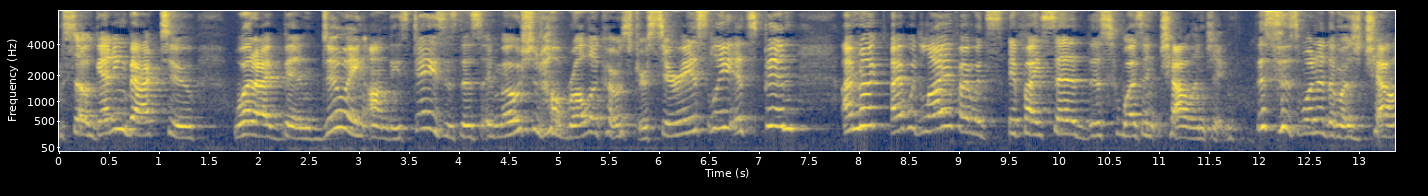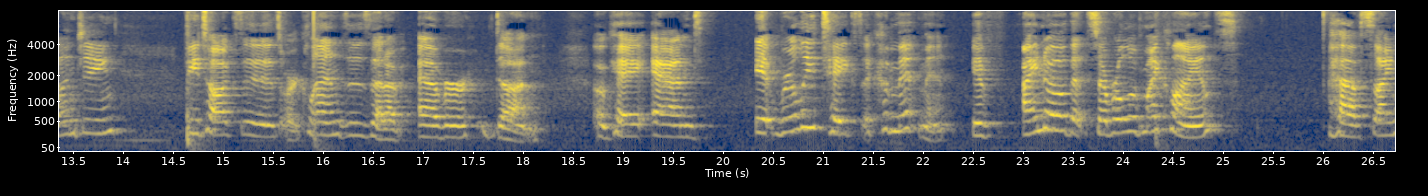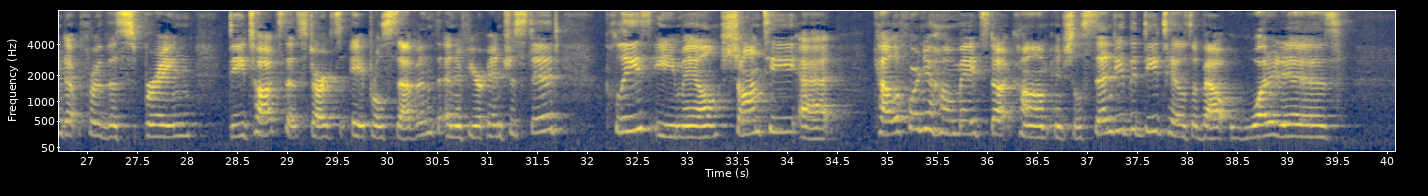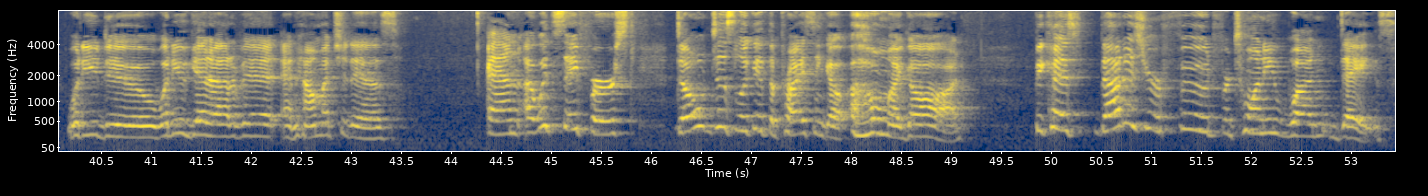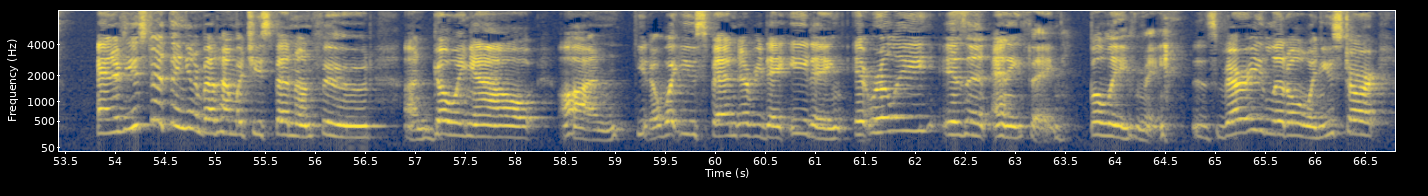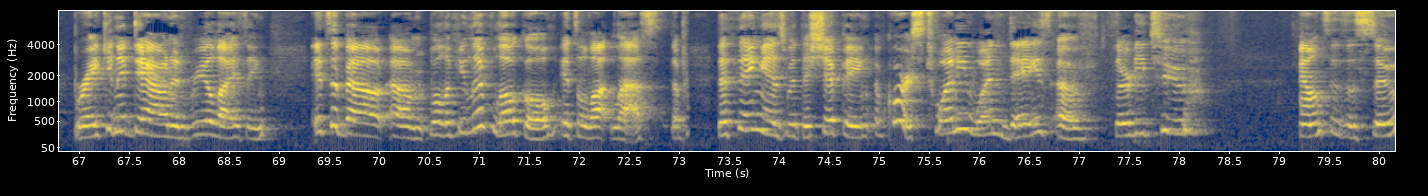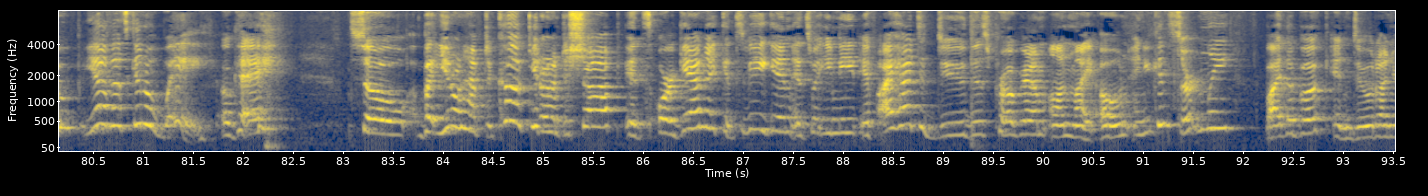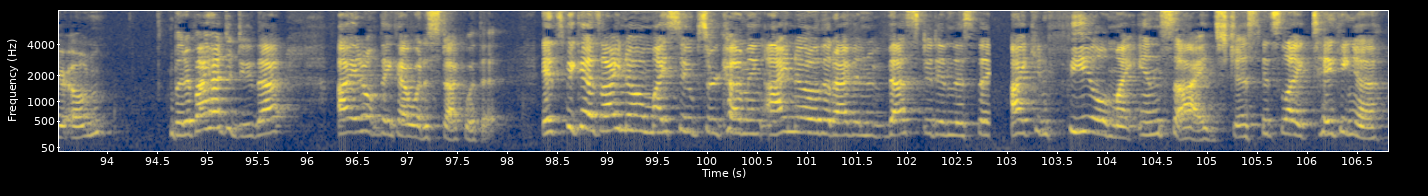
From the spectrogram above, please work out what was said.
So, getting back to what I've been doing on these days is this emotional roller coaster. Seriously, it's been. I'm not. I would lie if I would if I said this wasn't challenging. This is one of the most challenging detoxes or cleanses that I've ever done. Okay, and it really takes a commitment. If I know that several of my clients have signed up for the spring detox that starts April 7th, and if you're interested, please email Shanti at californiahomemades.com and she'll send you the details about what it is, what do you do, what do you get out of it, and how much it is. And I would say first, don't just look at the price and go, oh my God, because that is your food for 21 days. And if you start thinking about how much you spend on food, on going out, on, you know, what you spend every day eating, it really isn't anything. Believe me. It's very little when you start breaking it down and realizing it's about, um, well, if you live local, it's a lot less. The the thing is with the shipping, of course, 21 days of 32 ounces of soup, yeah, that's gonna weigh, okay? So, but you don't have to cook, you don't have to shop, it's organic, it's vegan, it's what you need. If I had to do this program on my own, and you can certainly buy the book and do it on your own, But if I had to do that, I don't think I would have stuck with it. It's because I know my soups are coming. I know that I've invested in this thing. I can feel my insides just, it's like taking a,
